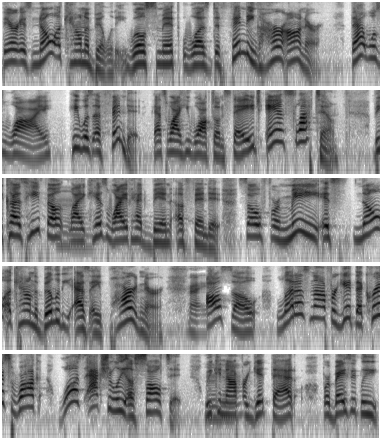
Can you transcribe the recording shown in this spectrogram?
there is no accountability. Will Smith was defending her honor. That was why he was offended. That's why he walked on stage and slapped him because he felt like his wife had been offended. So for me, it's no accountability as a partner. Right. Also, let us not forget that Chris Rock was actually assaulted. We cannot forget that for basically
